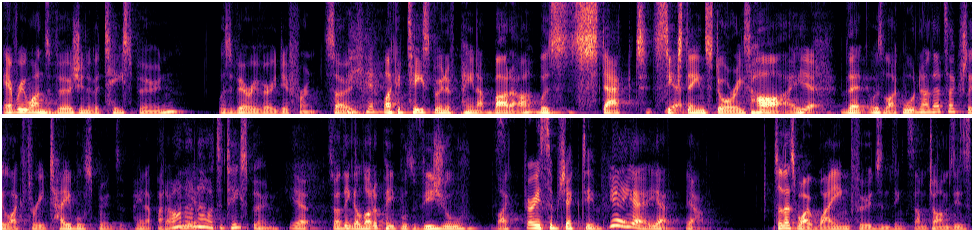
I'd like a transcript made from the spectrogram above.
everyone's version of a teaspoon was very very different. So Yeah. like a teaspoon of peanut butter was stacked 16 stories high. Yeah. That was like well no that's actually like three tablespoons of peanut butter. Oh no Yeah. no it's a teaspoon. Yeah. So I think a lot of people's visual like Very subjective. yeah, yeah, yeah, yeah. So that's why weighing foods and things sometimes is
